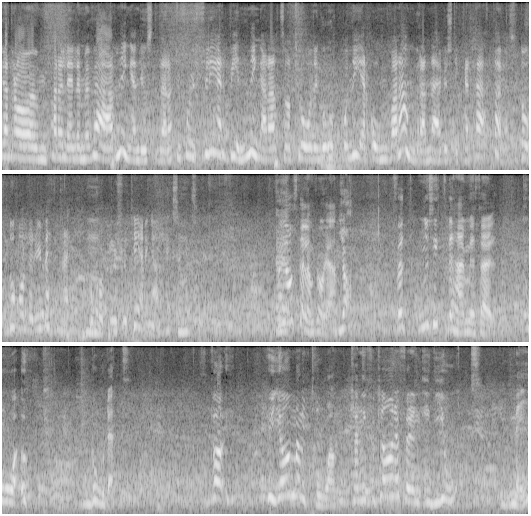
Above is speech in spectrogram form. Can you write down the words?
jag drar paralleller med vävningen just det där att du får ju fler bindningar, alltså att tråden går upp och ner om varandra när du stickar tätare. Så då, då håller det ju bättre och kortare flutteringar. Exakt. Får jag ställa en fråga? Ja, För att nu sitter vi här med så här tå upp bordet. Vad, hur gör man tån? Kan ni förklara för en idiot, mig,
